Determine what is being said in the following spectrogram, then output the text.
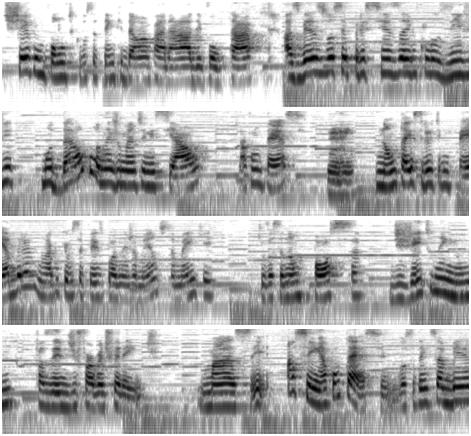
chega um ponto que você tem que dar uma parada e voltar. Às vezes você precisa, inclusive, mudar o planejamento inicial. Acontece. Uhum. Não está escrito em pedra, não é porque você fez o planejamento também que, que você não possa, de jeito nenhum, fazer de forma diferente. Mas, assim, acontece. Você tem que saber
